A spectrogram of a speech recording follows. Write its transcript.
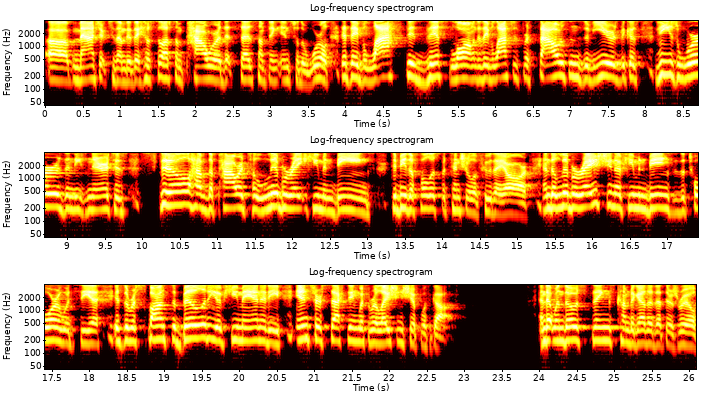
uh, magic to them, that they still have some power that says something into the world, that they've lasted this long, that they've lasted for thousands of years because these words and these narratives still have the power to liberate human beings to be the fullest potential of who they are. And the liberation of human beings, as the Torah would see it, is the responsibility of humanity intersecting with relationship with God and that when those things come together that there's real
